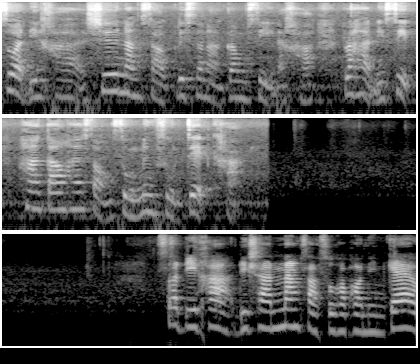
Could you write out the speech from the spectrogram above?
สวัสดีค่ะ ชื่อนางสาวกฤษณากรรมศรีนะคะ รหัสนิสิต 59520107 ค่ะ สวัสดีค่ะ ดิฉันนางสาวสุภพรนินแก้ว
